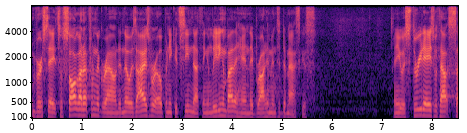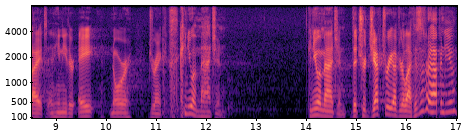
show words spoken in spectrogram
Verse 8 So Saul got up from the ground, and though his eyes were open, he could see nothing. And leading him by the hand, they brought him into Damascus. And he was three days without sight, and he neither ate nor drank. Can you imagine? Can you imagine the trajectory of your life? Is this what happened to you?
